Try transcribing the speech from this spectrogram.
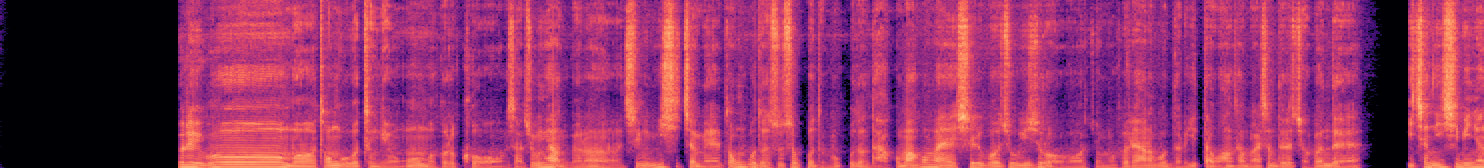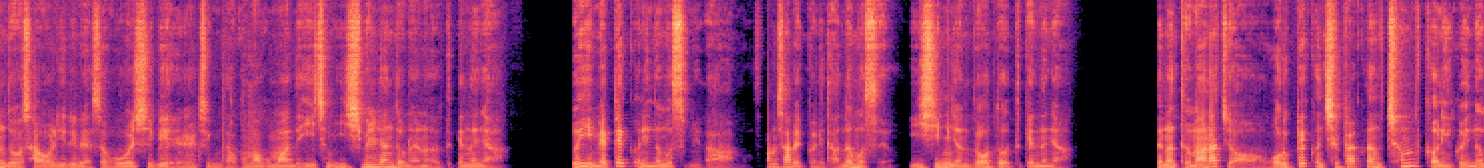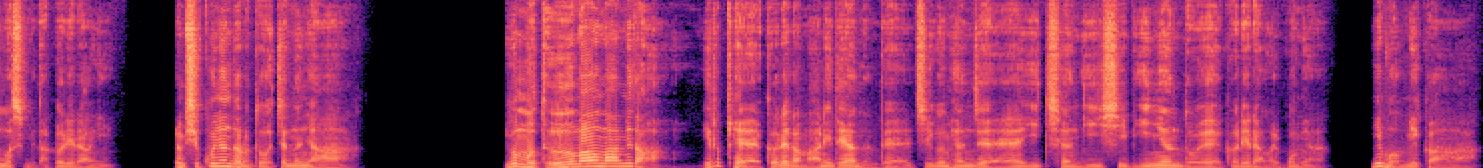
그리고 뭐 동구 같은 경우 뭐 그렇고 자 중요한 거는 지금 이 시점에 동구든 수서구든 북구든 다 고만고만해 실거주 위주로 좀 거래하는 분들이 있다고 항상 말씀드렸죠. 그런데 2022년도 4월 1일에서 5월 10일 지금 다 고만고만한데 2021년도에는 어떻게 했느냐 거의 몇백 건이 넘었습니다. 3, 400건이 다 넘었어요. 20년도 또 어떻게 했느냐 그는 더 많았죠. 5, 600건, 7, 8건, 1000건이 거의 넘었습니다. 거래량이. 그럼 19년도는 또 어쨌느냐. 이건 뭐 더 마어마합니다. 이렇게 거래가 많이 되었는데 지금 현재 2022년도의 거래량을 보면 이게 뭡니까?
